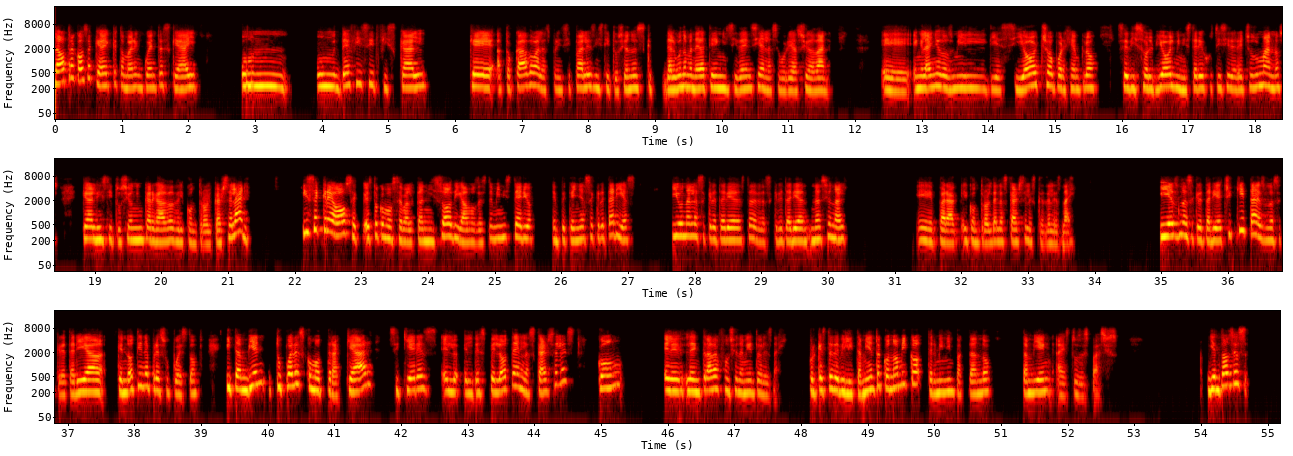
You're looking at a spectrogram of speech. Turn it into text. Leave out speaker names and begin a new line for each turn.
La otra cosa que hay que tomar en cuenta es que hay un, un déficit fiscal que ha tocado a las principales instituciones que de alguna manera tienen incidencia en la seguridad ciudadana. Eh, en el año 2018, por ejemplo, se disolvió el Ministerio de Justicia y Derechos Humanos, que era la institución encargada del control carcelario. Y se creó, esto como se balcanizó, digamos, de este ministerio en pequeñas secretarías, y una de las secretarías, esta de la Secretaría Nacional eh, para el Control de las Cárceles, que es del SNAI. Y es una secretaría chiquita, es una secretaría que no tiene presupuesto. Y también tú puedes como traquear, si quieres, el, el despelote en las cárceles con la entrada a funcionamiento del SNAI, porque este debilitamiento económico termina impactando también a estos espacios. Y entonces,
